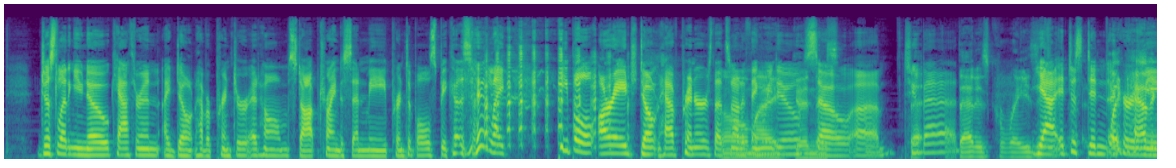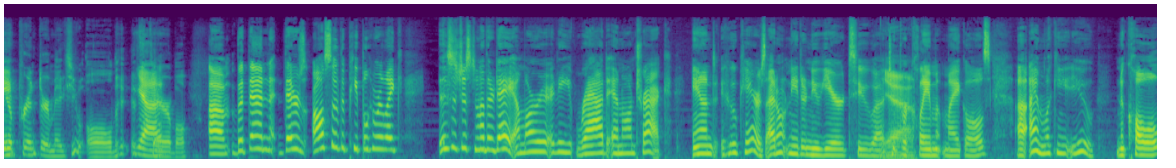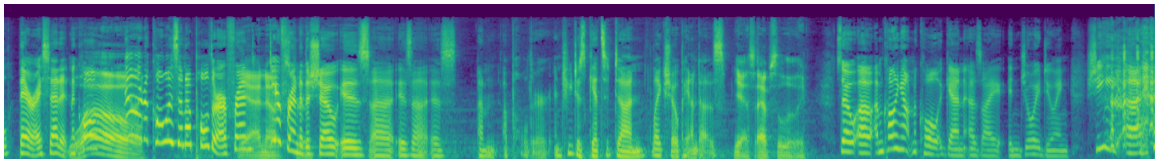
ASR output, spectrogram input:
just letting you know, Catherine, I don't have a printer at home. Stop trying to send me printables because, like, people our age don't have printers. That's not Oh a thing we do. goodness. So um, too That- bad. That is crazy. yeah, it just didn't like occur to me. having a printer makes you old. It's Yeah. terrible. Um, but then there's also the people who are like, this is just another day. I'm already rad and on track. And who cares? I don't need a new year to uh, Yeah. to proclaim my goals. Uh, I am looking at you, Nicole. There, I said it. Nicole. Whoa. No, Nicole is an upholder. Our friend, Yeah, no, dear friend of the show, is uh, is uh, is an upholder, and she just gets it done like Chopin does. Yes, absolutely. So uh, I'm calling out Nicole again, as I enjoy doing. She. Uh,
